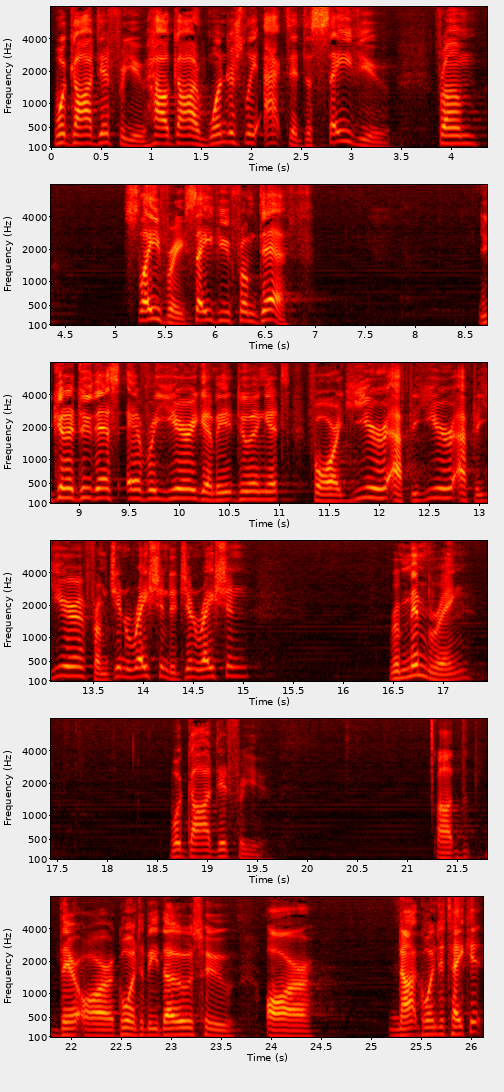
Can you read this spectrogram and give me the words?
what God did for you, how God wondrously acted to save you from slavery, save you from death. You're going to do this every year. You're going to be doing it for year after year after year, from generation to generation remembering what God did for you. Uh, there are going to be those who are not going to take it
